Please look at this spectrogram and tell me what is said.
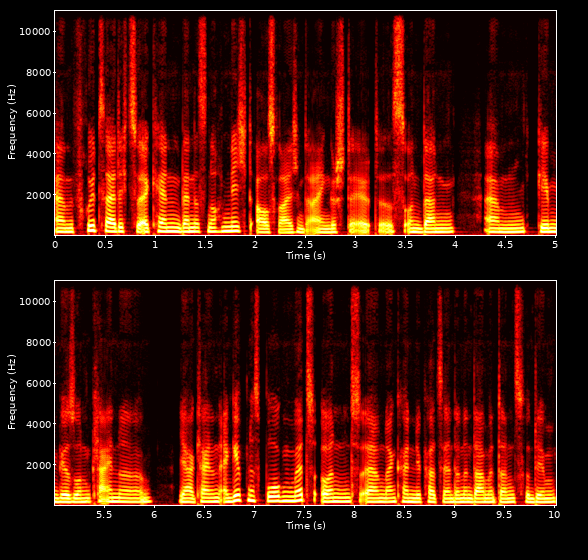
ähm, frühzeitig zu erkennen, wenn es noch nicht ausreichend eingestellt ist. Und dann ähm, geben wir so einen kleine, ja, kleinen Ergebnisbogen mit und ähm, dann können die Patientinnen damit dann zu dem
